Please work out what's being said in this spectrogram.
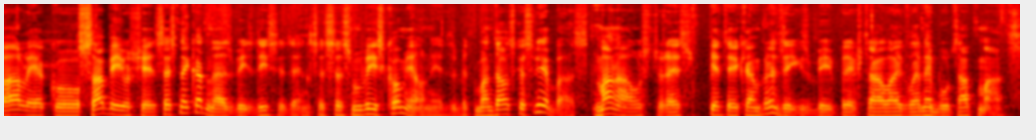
pārlieku sabijušies. Es nekad neesmu bijis disidents, es esmu bijis komjaunietis, bet man daudz kas riebās. Manā uzturē es pietiekami redzīgs biju priekš tā laika, lai nebūtu apmācis.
